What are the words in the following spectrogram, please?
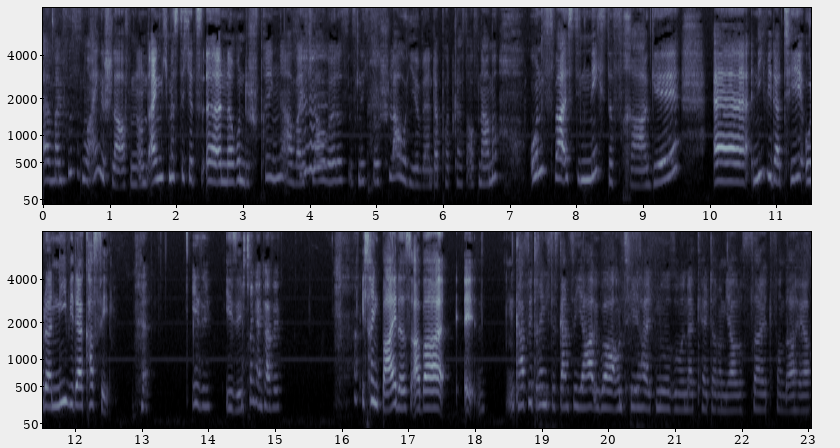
äh, mein Fuß ist nur eingeschlafen und eigentlich müsste ich jetzt äh, eine Runde springen, aber ich glaube, das ist nicht so schlau hier während der Podcastaufnahme. Und zwar ist die nächste Frage, äh, nie wieder Tee oder nie wieder Kaffee? Easy. Easy. Ich trinke keinen Kaffee. Ich trinke beides, aber äh, Kaffee trinke ich das ganze Jahr über und Tee halt nur so in der kälteren Jahreszeit. Von daher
